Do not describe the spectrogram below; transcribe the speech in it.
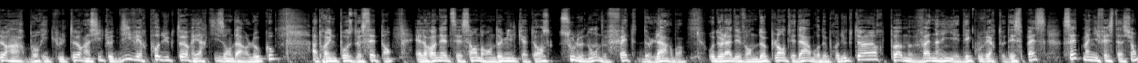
arboriculteurs, ainsi que divers producteurs et artisans d'art locaux. Après une pause de 7 ans, elle renaît de ses cendres en 2014 sous le nom de Fête de l'arbre. Au-delà des ventes de plantes et d'arbres de producteurs, pommes, vanneries et découvertes d'espèces, cette manifestation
